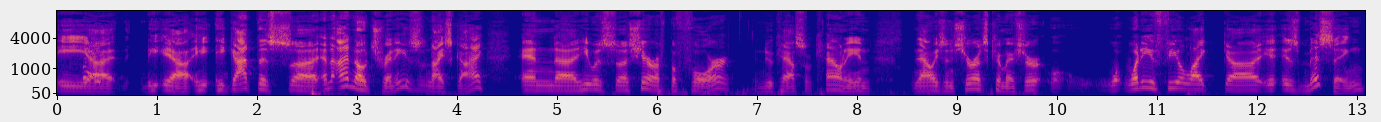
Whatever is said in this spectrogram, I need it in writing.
He, uh, he, yeah, he, he got this, uh, and I know Trini. He's a nice guy, and uh, he was sheriff before in New Castle County, and now he's insurance commissioner. What, what do you feel like uh, is missing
